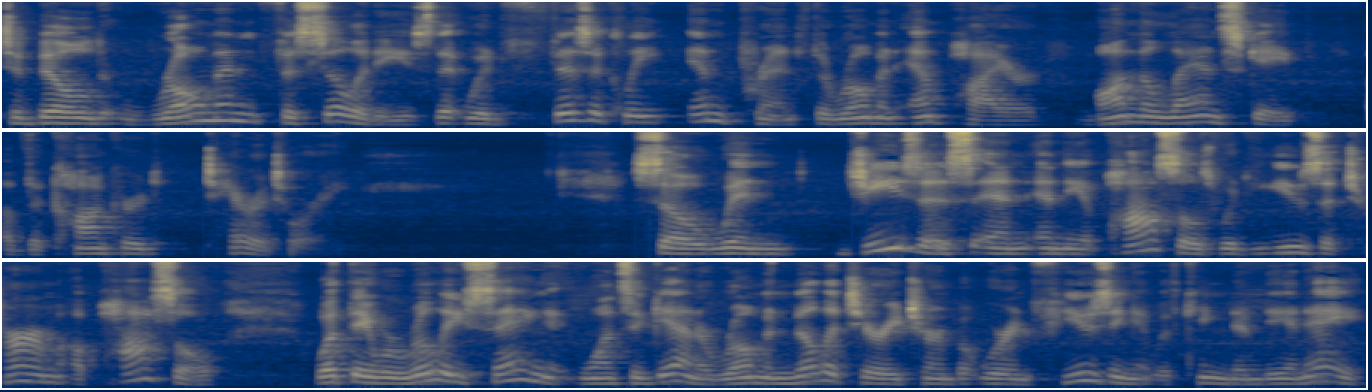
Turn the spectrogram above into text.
to build Roman facilities that would physically imprint the Roman Empire on the landscape of the conquered territory. So when Jesus and, and the apostles would use a term apostle, what they were really saying, once again, a Roman military term, but we're infusing it with kingdom DNA.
